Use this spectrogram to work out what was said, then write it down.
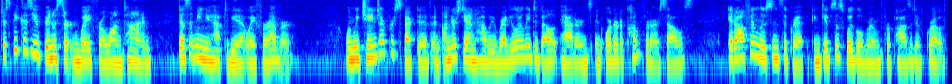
Just because you've been a certain way for a long time doesn't mean you have to be that way forever. When we change our perspective and understand how we regularly develop patterns in order to comfort ourselves, it often loosens the grip and gives us wiggle room for positive growth.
